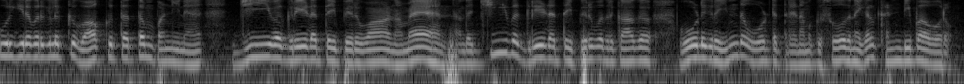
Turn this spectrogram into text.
கூறுகிறவர்களுக்கு வாக்கு தத்தம் பண்ணின ஜீவ கிரீடத்தை பெறுவான். அமேன் அந்த ஜீவ கிரீடத்தை பெறுவதற்காக ஓடுகிற இந்த ஓட்டத்தில் நமக்கு சோதனைகள் கண்டிப்பாக வரும்.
